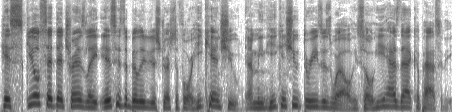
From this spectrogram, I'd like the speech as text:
his skill set that translate is his ability to stretch the floor. He can shoot. I mean, he can shoot threes as well. So he has that capacity.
